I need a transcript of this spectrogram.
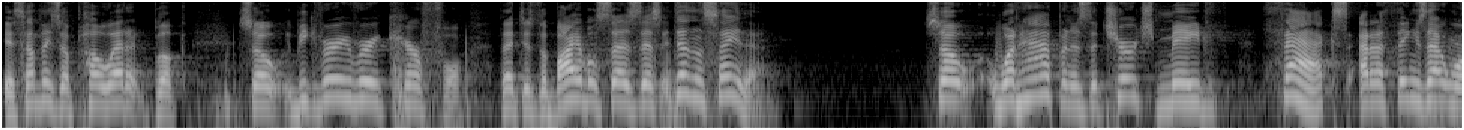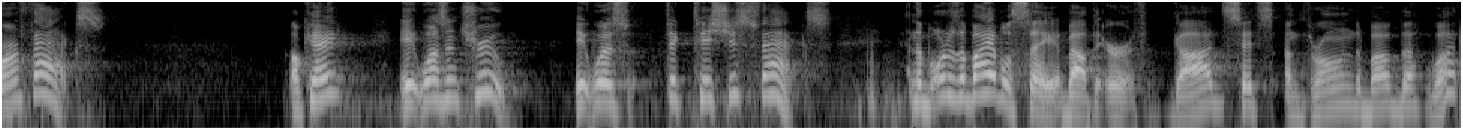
If something's a poetic book, so be very, very careful that just the Bible says this, it doesn't say that. So what happened is the church made facts out of things that weren't facts. Okay? It wasn't true. It was fictitious facts. And the, what does the Bible say about the earth? God sits enthroned above the what?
